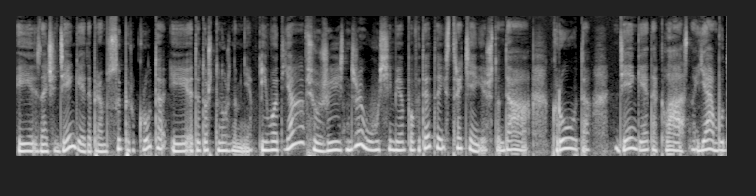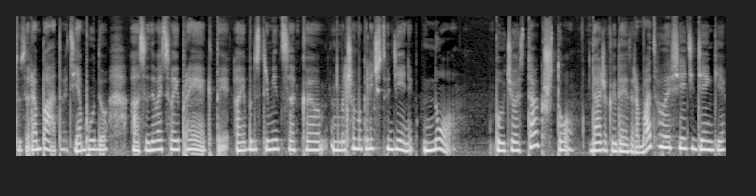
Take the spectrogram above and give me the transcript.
и значит деньги это прям супер круто, и это то, что нужно мне. И вот я всю жизнь живу себе по вот этой стратегии, что да, круто, деньги это классно, я буду зарабатывать, я буду а, создавать свои проекты, а я буду стремиться к большому количеству денег, но получилось так, что даже когда я зарабатывала все эти деньги,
